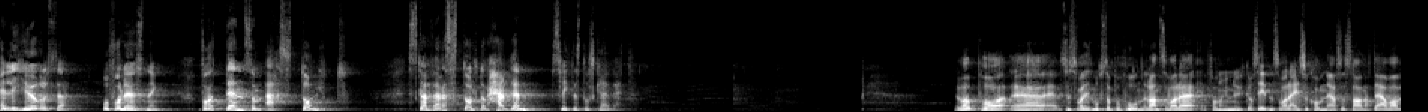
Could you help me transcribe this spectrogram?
helliggjørelse og forløsning, for at den som er stolt, skal være stolt av Herren, slik det står skrevet. På, eh, jeg synes det var litt morsomt På Horneland så var det, for noen uker siden så var det en som kom ned og så sa han at var,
